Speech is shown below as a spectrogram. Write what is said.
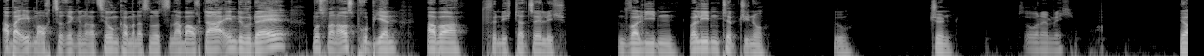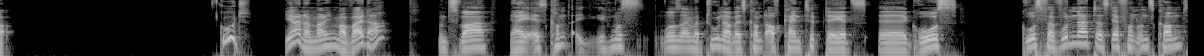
aber eben auch zur Regeneration kann man das nutzen. Aber auch da individuell muss man ausprobieren, aber finde ich tatsächlich einen validen, validen Tipp, Gino. Du. Schön. So nämlich. Ja. Gut. Ja, dann mache ich mal weiter. Und zwar, ja, es kommt, ich muss, muss es einfach tun, aber es kommt auch kein Tipp, der jetzt äh, groß, groß verwundert, dass der von uns kommt.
